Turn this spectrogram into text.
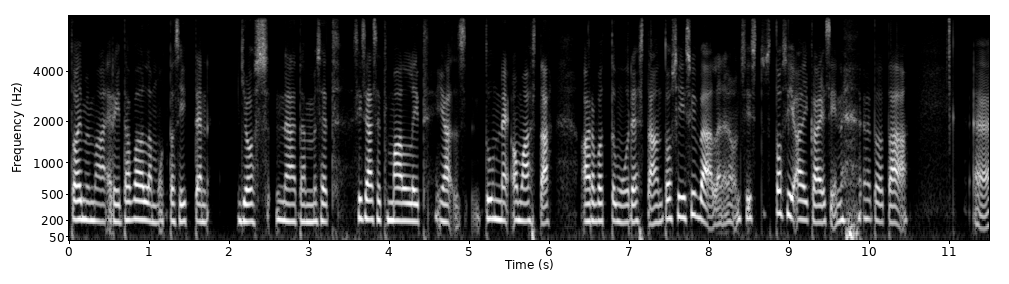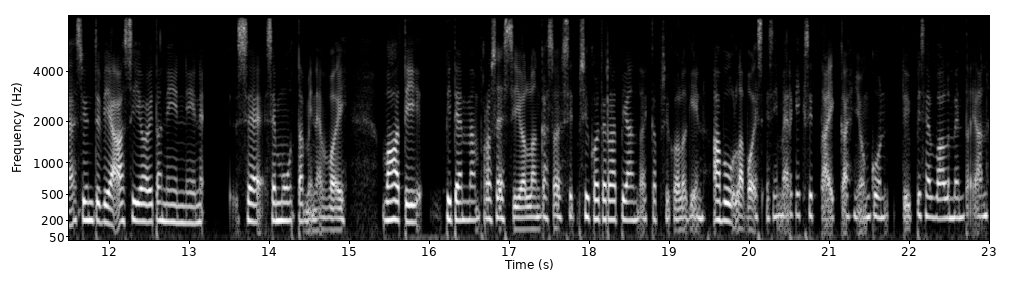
toimimaan eri tavalla, mutta sitten jos nämä tämmöiset sisäiset mallit ja tunne omasta arvottomuudesta on tosi syvällä, ne on siis tosi aikaisin tota, syntyviä asioita, niin, niin se, se muuttaminen voi vaatia pitemmän prosessin, jolloin se olisi psykoterapian tai psykologin avulla voisi esimerkiksi tai jonkun tyyppisen valmentajan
